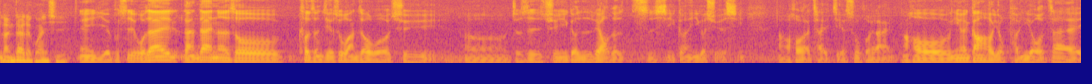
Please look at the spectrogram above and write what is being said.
蓝带的关系。嗯，嗯，也不是。我在蓝带那时候课程结束完之后，我有去呃，就是去一个日料的实习跟一个学习，然后后来才结束回来。然后因为刚好有朋友在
